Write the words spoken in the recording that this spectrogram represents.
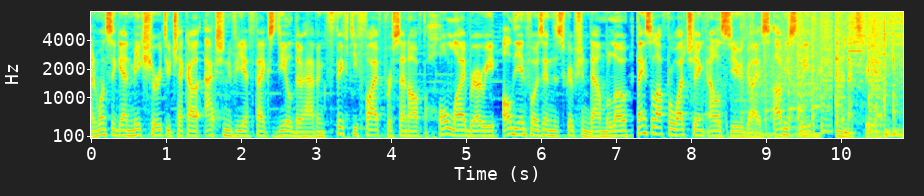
And once again, make sure to check out Action VFX deal. They're having 55% off the whole library. All the info is in the description down below. Thanks a lot for watching. I'll see you guys, obviously, in the next video.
